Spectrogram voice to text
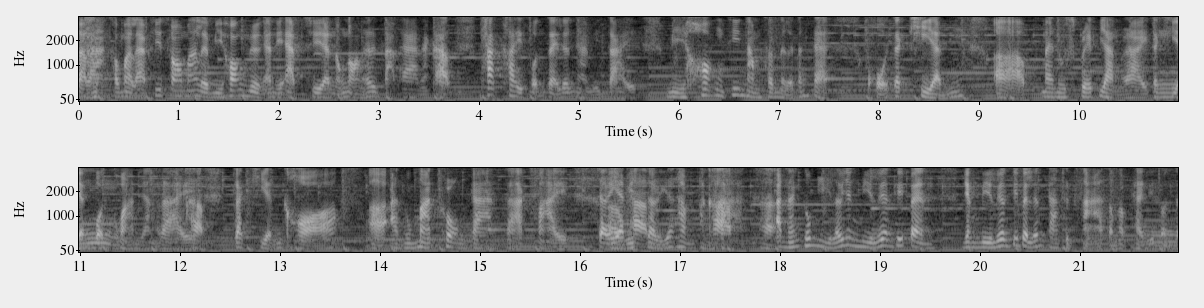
ตารางเขามาแล้วพี่ชอบมากเลยมีห้องหนึ่งอันนี้แอบเชียร์น้องๆนักศึกษาแพทย์นะคครัรับบถ้าใครสนใจเรื่องงานวิจัย มีห้องที่นำเสนอตั้งแต่โอ้โหจะเขียนแมนูสคริปต์อย่างไร จะเขียนอืมบทความอย่างไรครับจะเขียนขอเอ่ออนุมัติโครงการจากฝ่ายจริยธรรมเอ่อจริยธรรมครัต่าบงฮะๆอันนั้นก็มีแล้วยังมีเรื่องที่เป็นยังมีเรื่องที่เป็นเรื่องการศึกษาสำหรับใครที่สนใจ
